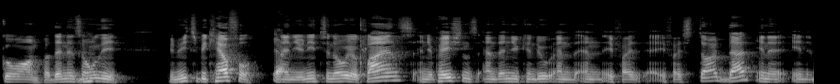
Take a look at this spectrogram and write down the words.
go on. But then it's only, you need to be careful Yeah. and you need to know your clients and your patients and then you can do, and, and if I, if I start that in a, in a,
